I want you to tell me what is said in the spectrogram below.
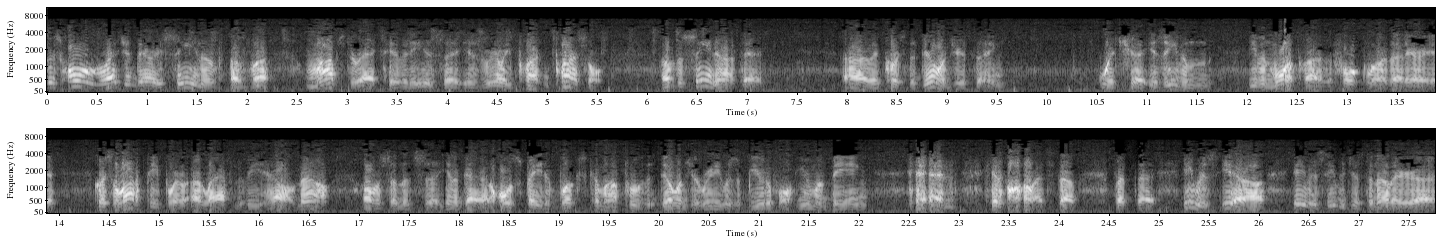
this whole legendary scene of, of uh, mobster activity is uh, is really part and parcel of the scene out there. Uh, of course, the Dillinger thing, which uh, is even even more part of the folklore of that area. Of course, a lot of people are, are laughing to beat hell now. All of a sudden, it's uh, you know got a whole spate of books come out prove that Dillinger really was a beautiful human being, and you know all that stuff. But uh, he was, you know, he was he was just another uh,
